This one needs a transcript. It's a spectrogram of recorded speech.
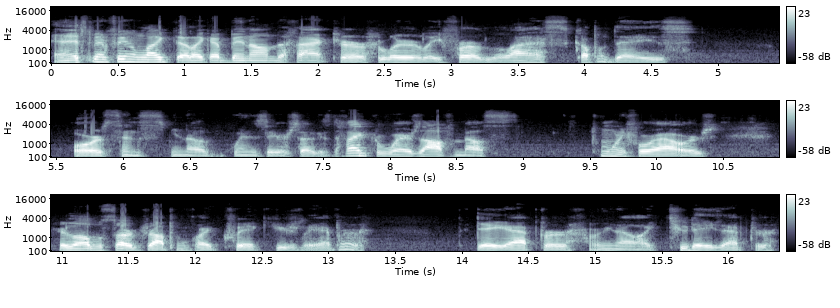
and it's been feeling like that, like I've been on the factor literally for the last couple of days, or since, you know, Wednesday or so, because the factor wears off in about 24 hours. Your levels start dropping quite quick, usually after the day after, or, you know, like two days after.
